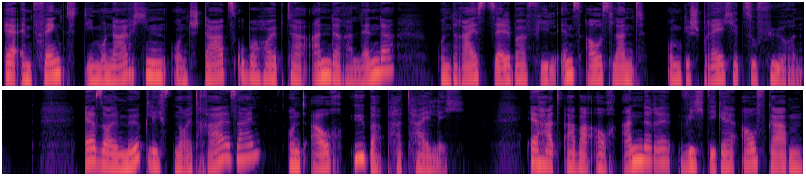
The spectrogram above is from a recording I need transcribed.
Er empfängt die Monarchen und Staatsoberhäupter anderer Länder und reist selber viel ins Ausland, um Gespräche zu führen. Er soll möglichst neutral sein und auch überparteilich. Er hat aber auch andere wichtige Aufgaben,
